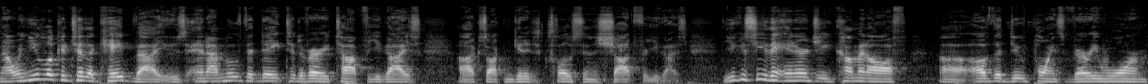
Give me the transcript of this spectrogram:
Now, when you look into the CAPE values, and I moved the date to the very top for you guys uh, so I can get it close in shot for you guys you can see the energy coming off uh, of the dew points very warm.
